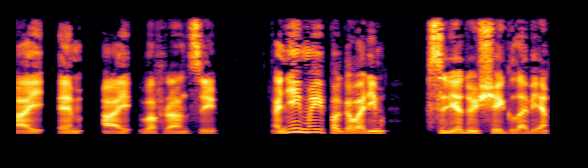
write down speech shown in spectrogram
IMI во Франции. О ней мы и поговорим в следующей главе.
